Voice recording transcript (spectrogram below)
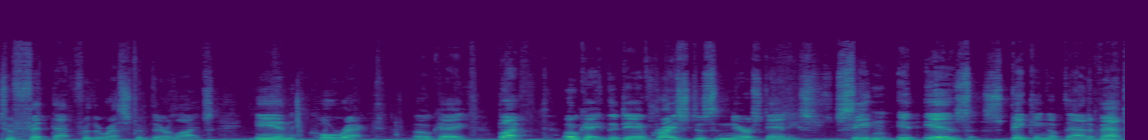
to fit that for the rest of their lives. Incorrect. Okay, but okay, the day of Christ is the nearest antecedent. It is speaking of that event.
